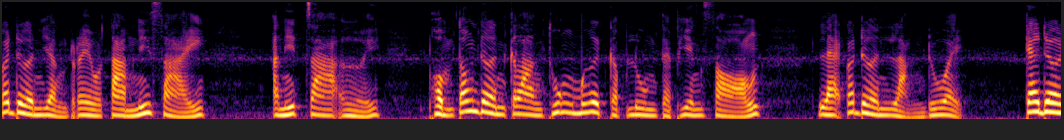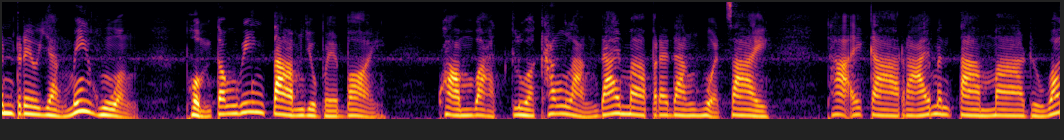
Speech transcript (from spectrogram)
ก็เดินอย่างเร็วตามนิสัยอนิจจาเอ๋ย ผมต้องเดินกลางทุ่งมืดกับลุงแต่เพียงสอง และก็เดินหลังด้วย แกเดินเร็วอย่างไม่ห่วง ผมต้องวิ่งตามอยู่บ่อยๆ ความหวาดกลัวข้างหลังได้มาประดังหัวใจ ถ้าไอ้การ้ายมันตามมาหรือว่า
